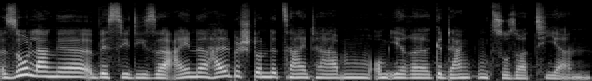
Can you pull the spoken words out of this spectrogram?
So lange, bis Sie diese eine halbe Stunde Zeit haben, um Ihre Gedanken zu sortieren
